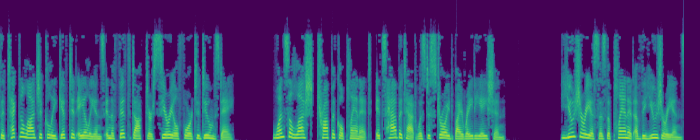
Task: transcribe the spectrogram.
the technologically gifted aliens in the Fifth Doctor serial 4 to Doomsday. Once a lush, tropical planet, its habitat was destroyed by radiation. Usurius is the planet of the Usurians,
